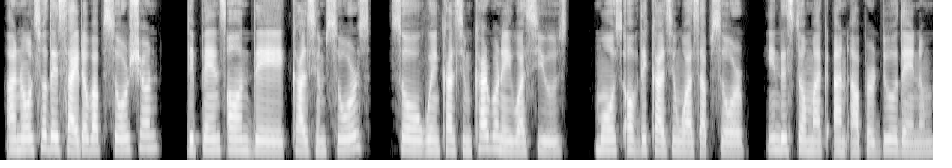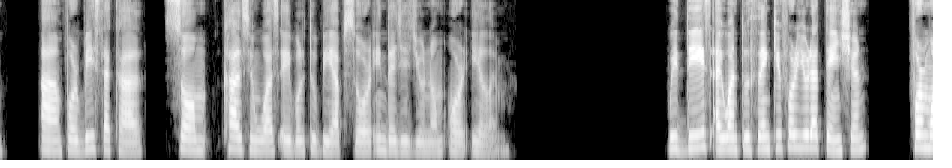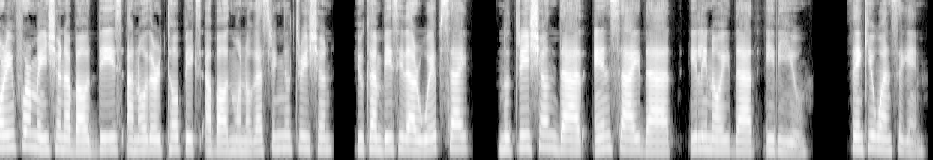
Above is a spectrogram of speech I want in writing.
And also, the site of absorption depends on the calcium source. So, when calcium carbonate was used, most of the calcium was absorbed in the stomach and upper duodenum. And for Vistacal, some calcium was able to be absorbed in the jejunum or ileum. With this, I want to thank you for your attention. For more information about this and other topics about monogastric nutrition, you can visit our website nutrition.ansci.illinois.edu. Thank you once again.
